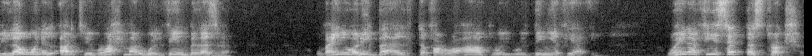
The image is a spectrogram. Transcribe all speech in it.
بيلون ال artery بالاحمر وال vein بالأزرق. وبعدين يوريك بقى التفرعات وال- والدنيا فيها إيه. وهنا في ستة structure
